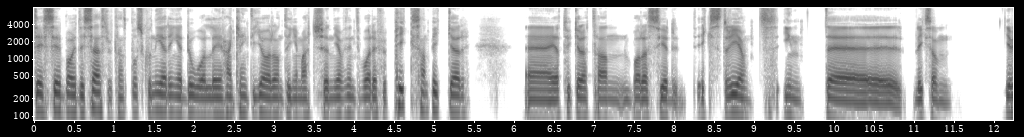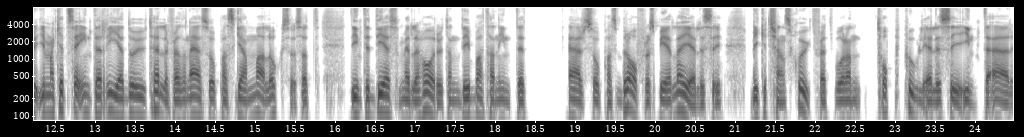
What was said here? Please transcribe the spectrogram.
det ser bara disaster ut. Hans positionering är dålig. Han kan inte göra någonting i matchen. Jag vet inte vad det är för picks han pickar. Eh, jag tycker att han bara ser extremt inte liksom man kan inte säga inte redo ut heller för att han är så pass gammal också. Så att det är inte det som heller har utan det är bara att han inte är så pass bra för att spela i LSI. Vilket känns sjukt för att våran topppool i LSI inte är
